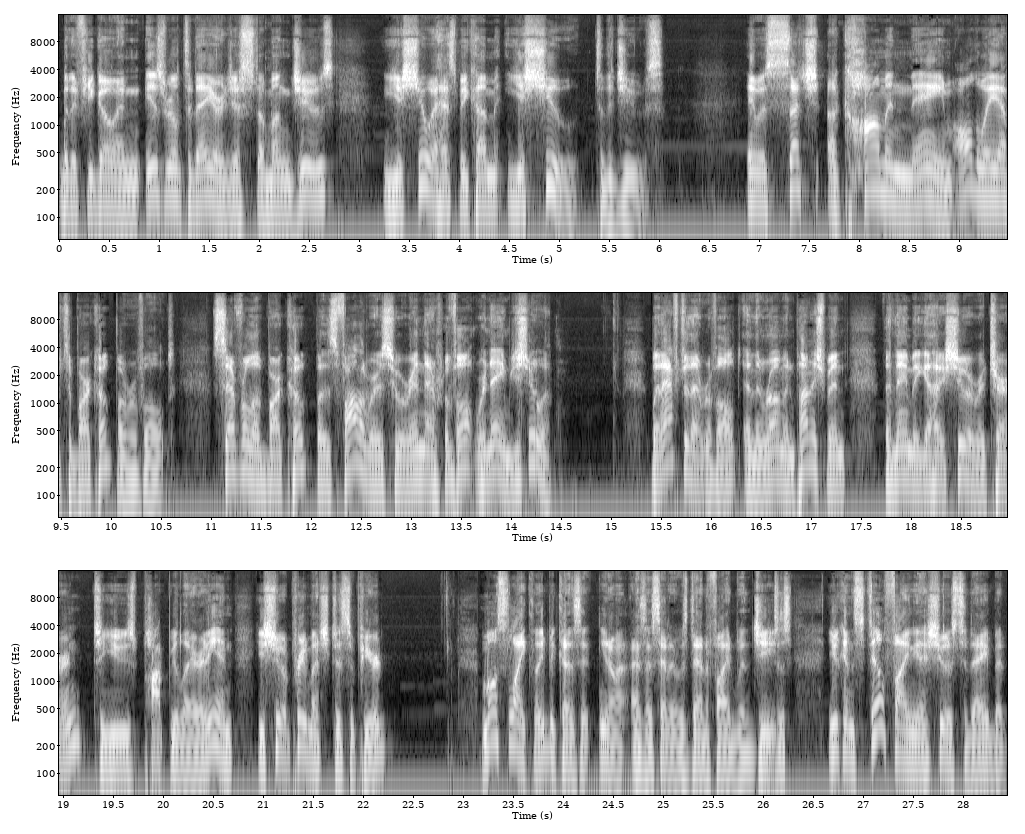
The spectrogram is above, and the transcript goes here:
But if you go in Israel today or just among Jews, Yeshua has become Yeshu to the Jews. It was such a common name all the way up to Bar Kokhba revolt. Several of Bar Kokhba's followers who were in that revolt were named Yeshua. But after that revolt and the Roman punishment, the name of Yeshua returned to use popularity, and Yeshua pretty much disappeared. Most likely because it, you know, as I said, it was identified with Jesus. You can still find Yeshuas today, but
